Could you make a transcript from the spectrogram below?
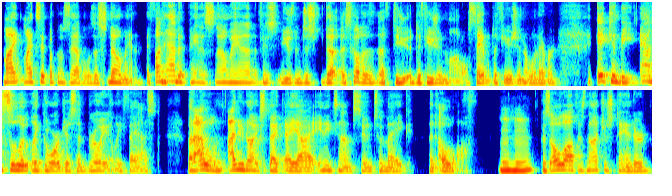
my, my typical example is a snowman. If I have Mhm. it paint a snowman, if it's using just, the- it's called a a diffusion model, stable diffusion or whatever, it can be absolutely gorgeous and brilliantly fast. But I will, I do not expect AI anytime soon to make an Olaf Mhm. because Olaf is not your standard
